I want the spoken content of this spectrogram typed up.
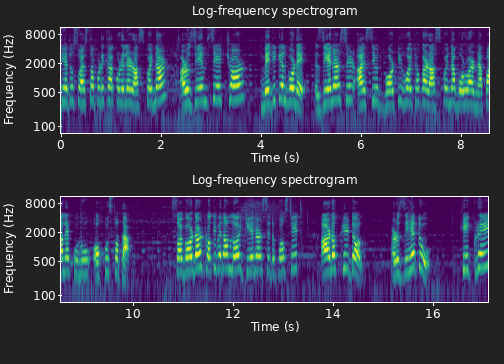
যিহেতু স্বাস্থ্য পৰীক্ষা কৰিলে ৰাজকন্যাৰ আৰু জি এম চি এইচৰ মেডিকেল বোৰ্ডে জি এন আৰ চিৰ আই চি ইউত ভৰ্তি হৈ থকা ৰাজকন্যা বৰুৱাৰ নেপালে কোনো অসুস্থতা। ছয় বৰ্ডৰ প্ৰতিবেদন লৈ জি এন আৰ চিত উপস্থিত আৰক্ষীৰ দল। আৰু যিহেতু শীঘ্ৰেই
